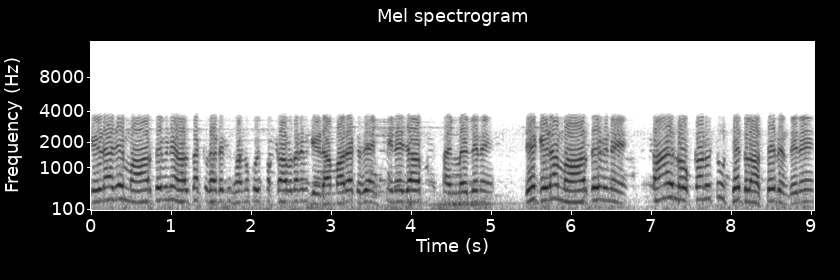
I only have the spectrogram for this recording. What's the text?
ਗੇੜਾ ਜੇ ਮਾਰਦੇ ਵੀ ਨੇ ਹਾਲ ਤੱਕ ਸਾਡੇ ਕੋਲ ਸਾਨੂੰ ਕੋਈ ਪੱਕਾ ਪਤਾ ਨਹੀਂ ਵੀ ਗੇੜਾ ਮਾਰਿਆ ਕਿਸੇ ਐਮਪੀ ਨੇ ਜਾਂ ਐਮਐਲਏ ਨੇ। ਜੇ ਗੇੜਾ ਮਾਰਦੇ ਵੀ ਨੇ ਤਾਂ ਇਹ ਲੋਕਾਂ ਨੂੰ ਝੂਠੇ ਦਿਲਾਸੇ ਦਿੰਦੇ ਨੇ।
